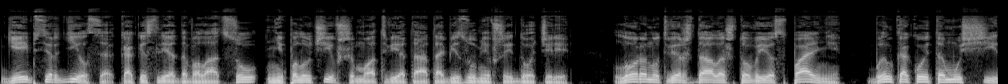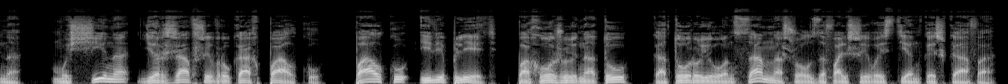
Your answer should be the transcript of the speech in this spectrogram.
Гейб сердился, как и следовало отцу, не получившему ответа от обезумевшей дочери. Лорен утверждала, что в ее спальне был какой-то мужчина, мужчина, державший в руках палку, палку или плеть, похожую на ту, которую он сам нашел за фальшивой стенкой шкафа.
